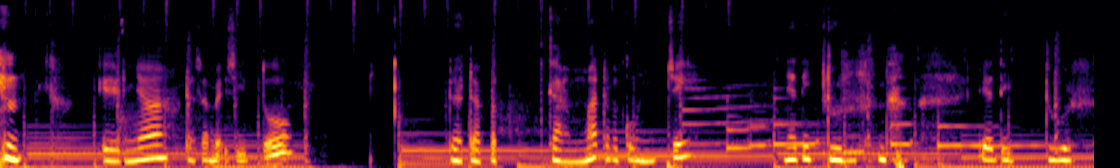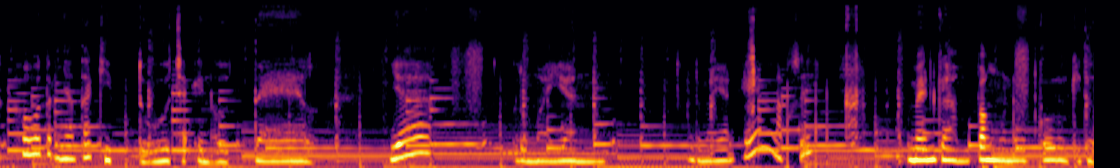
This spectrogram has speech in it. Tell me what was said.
Akhirnya udah sampai situ udah dapet kamar dapet kunci ya tidur. Ya tidur. Oh ternyata gitu check in hotel. Ya lumayan lumayan enak sih. Main gampang menurutku gitu.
